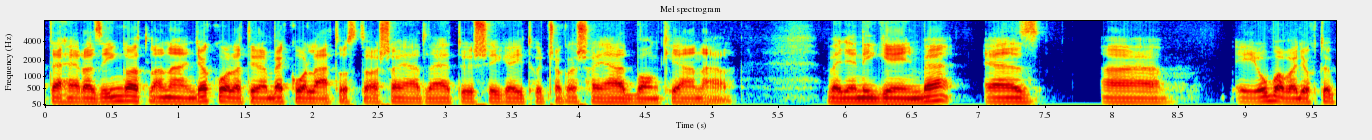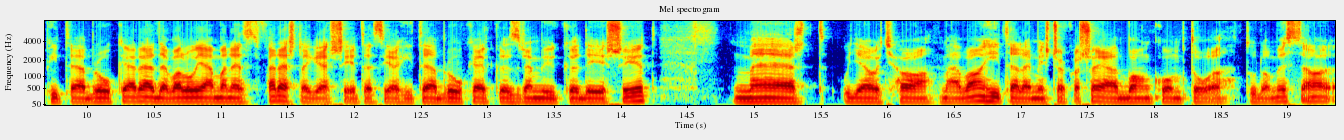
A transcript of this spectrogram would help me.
teher az ingatlanán, gyakorlatilag bekorlátozta a saját lehetőségeit, hogy csak a saját bankjánál vegyen igénybe. Ez én jobban vagyok több hitelbrókerrel, de valójában ez feleslegessé teszi a hitelbróker közreműködését, mert ugye, hogyha már van hitelem, és csak a saját bankomtól tudom össze,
